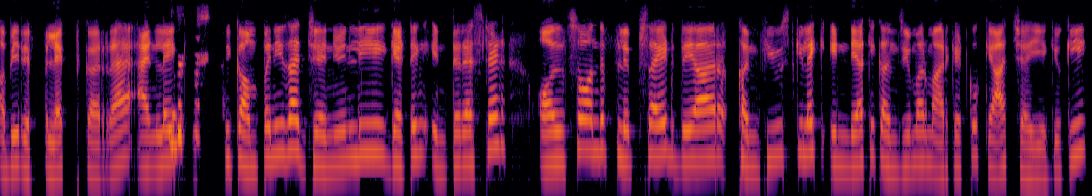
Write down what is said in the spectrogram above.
अभी रिफ्लेक्ट कर रहा है and like the companies are genuinely getting interested also on the flip side they are confused कि like इंडिया के कंज्यूमर मार्केट को क्या चाहिए क्योंकि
